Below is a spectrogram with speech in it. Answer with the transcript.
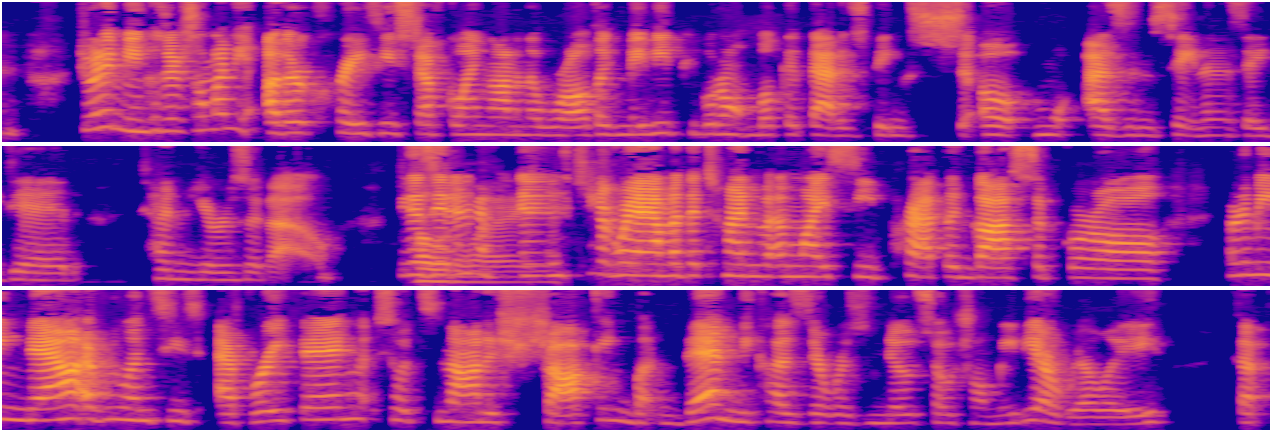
Do you know what I mean? Because there's so many other crazy stuff going on in the world. Like maybe people don't look at that as being so as insane as they did 10 years ago. Because they didn't have Instagram at the time of NYC Prep and Gossip Girl. You know what I mean? Now everyone sees everything, so it's not as shocking. But then because there was no social media really, except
